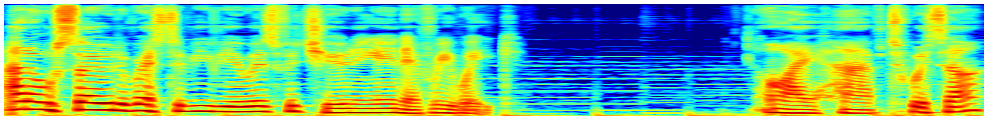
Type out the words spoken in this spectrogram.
and also the rest of you viewers for tuning in every week. I have Twitter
